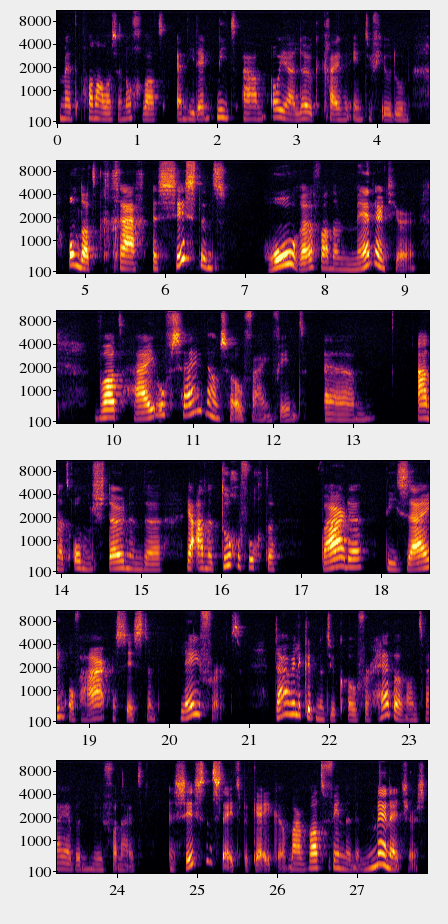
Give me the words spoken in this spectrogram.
met van alles en nog wat. En die denkt niet aan, oh ja, leuk, ik ga even een interview doen. Omdat graag assistants horen van een manager wat hij of zij nou zo fijn vindt. Um, aan het ondersteunende, ja, aan de toegevoegde waarde die zijn of haar assistant levert. Daar wil ik het natuurlijk over hebben, want wij hebben het nu vanuit assistant steeds bekeken. Maar wat vinden de managers?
